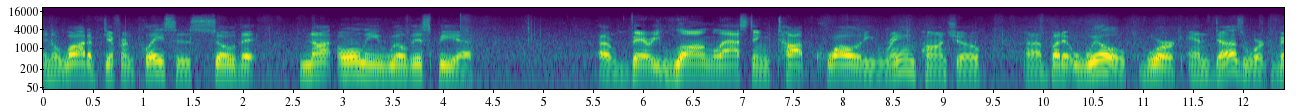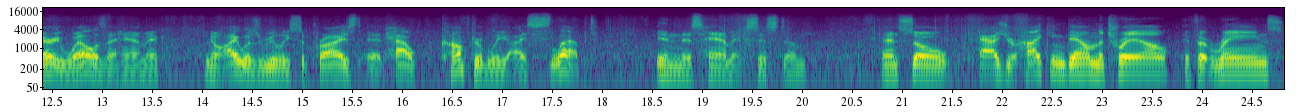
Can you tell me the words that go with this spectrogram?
in a lot of different places so that not only will this be a a very long-lasting top quality rain poncho uh, but it will work and does work very well as a hammock you know I was really surprised at how comfortably I slept in this hammock system. And so as you're hiking down the trail if it rains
